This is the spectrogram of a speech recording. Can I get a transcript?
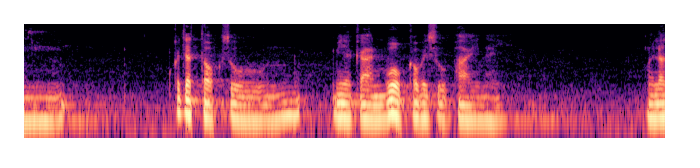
น ก็จะตกศูนย์มีอาการวูบเข้าไปสู่ภายใน เหมือนเรา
